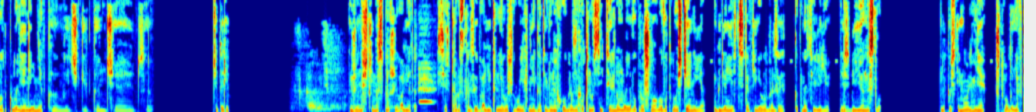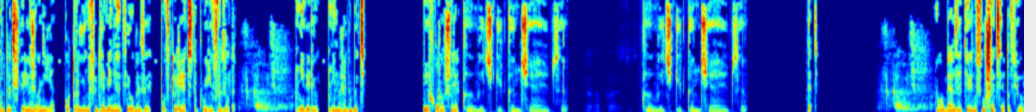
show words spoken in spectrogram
отклонений нет. Кавычки кончаются. 4. Женщина спрашивает, сестра рассказывает мне о своих негативных образах относительно моего прошлого воплощения, где есть такие образы, как насилие, лесбиянство. Допустимо ли мне, чтобы не впадать в переживания, которые несут для меня эти образы, повторять такую фразу? Не верю, не может быть. И хорошие кавычки кончаются. Кавычки кончаются. 5. Обязательно слушать это все.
